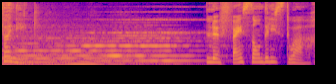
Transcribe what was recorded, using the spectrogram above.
Phonique. Le fin son de l'histoire.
